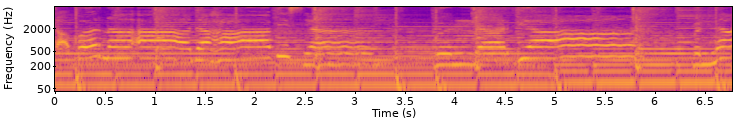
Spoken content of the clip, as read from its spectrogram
tak pernah ada habisnya. Benar dia benar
